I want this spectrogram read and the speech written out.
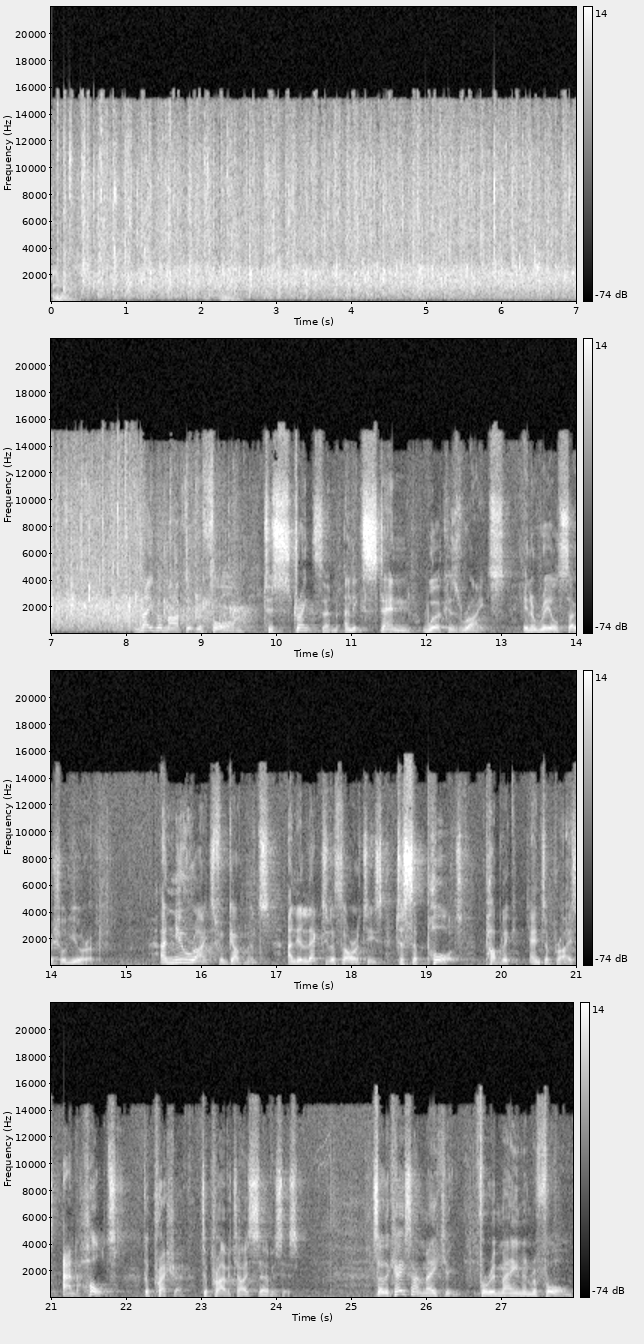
labour market reform to strengthen and extend workers' rights in a real social Europe. And new rights for governments and elected authorities to support public enterprise and halt the pressure to privatise services. So the case I'm making for Remain and reform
